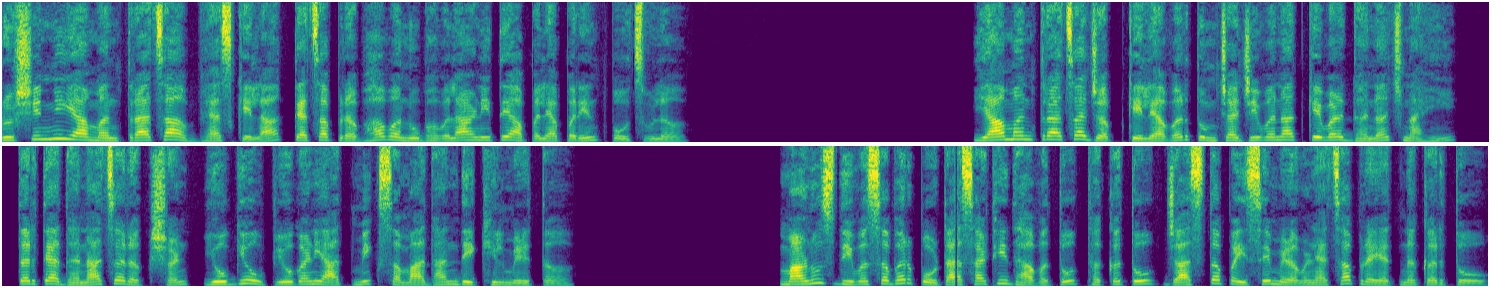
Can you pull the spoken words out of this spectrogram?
ऋषींनी या मंत्राचा अभ्यास केला त्याचा प्रभाव अनुभवला आणि ते आपल्यापर्यंत पोचवलं. या मंत्राचा जप केल्यावर तुमच्या जीवनात केवळ धनच नाही तर त्या धनाचं रक्षण योग्य उपयोग आणि आत्मिक समाधान देखील मिळतं. माणूस दिवसभर पोटासाठी धावतो थकतो जास्त पैसे मिळवण्याचा प्रयत्न करतो.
